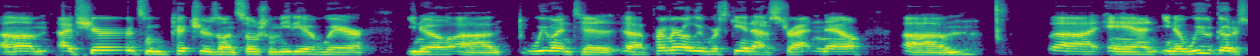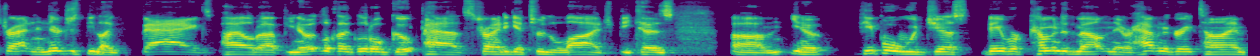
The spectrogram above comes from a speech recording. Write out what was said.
Um, I've shared some pictures on social media where you know uh, we went to uh, primarily we're skiing out of Stratton now. Um, uh, and you know we would go to Stratton and there'd just be like bags piled up. You know, it looked like little goat paths trying to get through the lodge because um, you know people would just they were coming to the mountain they were having a great time.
